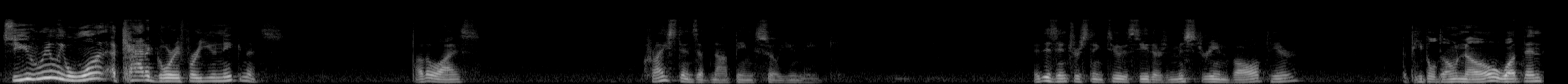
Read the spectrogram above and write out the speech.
So you really want a category for uniqueness. Otherwise, Christ ends up not being so unique. It is interesting too to see there's mystery involved here. The people don't know what then.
